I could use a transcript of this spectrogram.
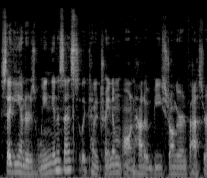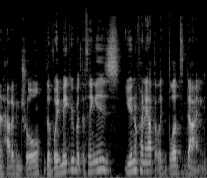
Seigi under his wing in a sense to like kind of train him on how to be stronger and faster and how to control the Voidmaker. But the thing is, you end up finding out that like Blood's dying.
